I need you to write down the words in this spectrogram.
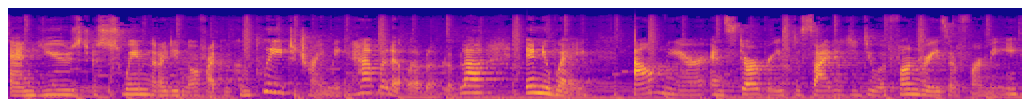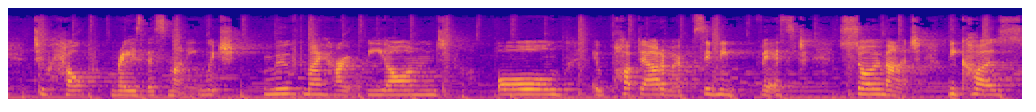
and used a swim that I didn't know if I could complete to try and make it happen, blah, blah, blah, blah. Anyway, Almir and Starbreeze decided to do a fundraiser for me to help raise this money, which moved my heart beyond all, it popped out of my Sydney vest so much because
